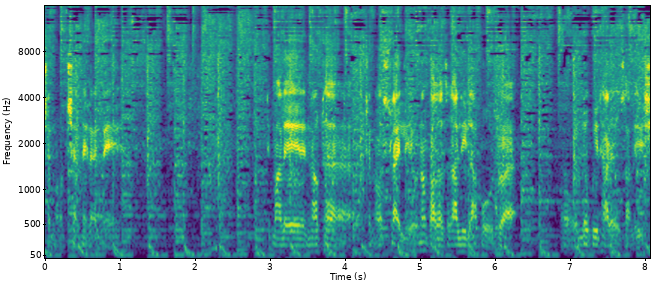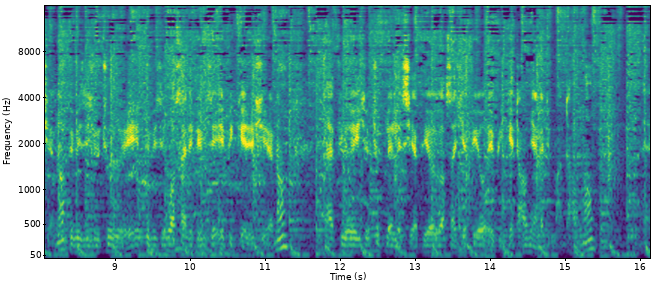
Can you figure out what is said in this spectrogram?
ကျွန်တော်ချက်နေလိုက်မယ် ဒီမှာလည်းနောက်ထပ်ကျွန်တော် slide လေးကိုနော်ဘာသာစကားလေးလာဖို့အတွက်ဟိုလုပ်ပေးထားတဲ့ဥစ္စာလေးရှိရနော် BBC YouTube တွေ BBC website တွေ BBC APK တွေရှိရနော်အဲ VOA YouTube playlist ရှိရ VOA website ရှိ VOA APK တောင်းညလည်းဒီမှာတောင်းနော်အဲ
